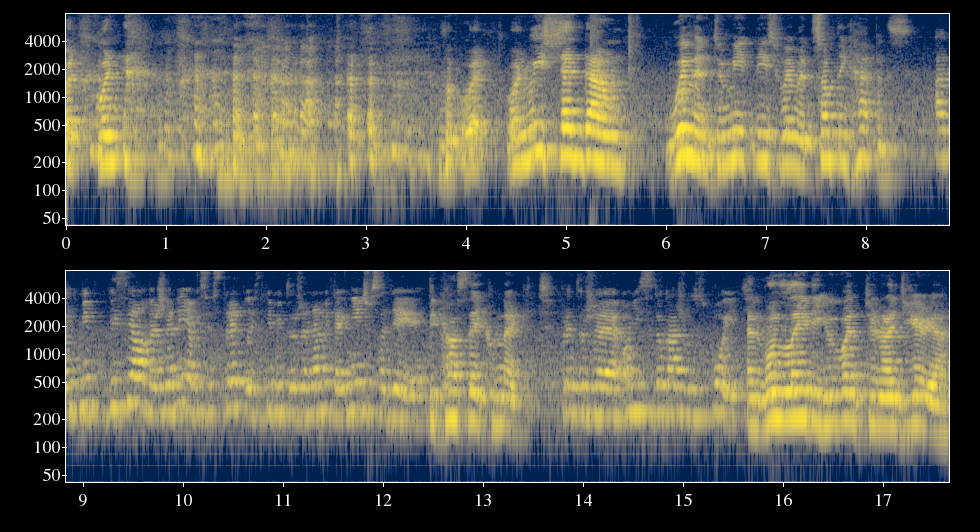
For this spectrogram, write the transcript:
But when, when, when we send down women to meet these women, something happens A keď my vysielame ženy, aby sa stretli s týmito ženami, tak niečo sa deje. because they connect. Pretože oni si dokážu spojiť. And one lady who went to Nigeria,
